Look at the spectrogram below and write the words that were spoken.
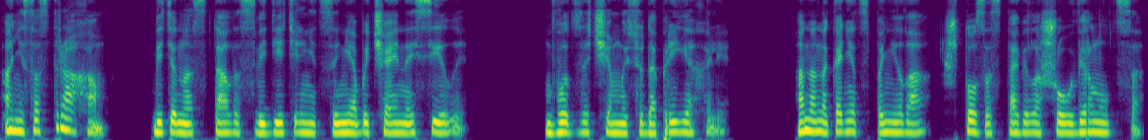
а не со страхом, ведь она стала свидетельницей необычайной силы. Вот зачем мы сюда приехали. Она наконец поняла, что заставило Шоу вернуться.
